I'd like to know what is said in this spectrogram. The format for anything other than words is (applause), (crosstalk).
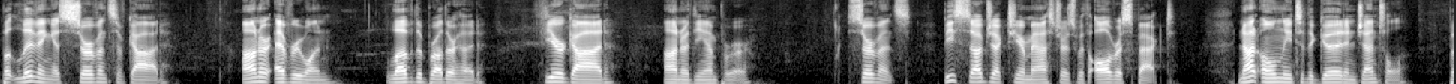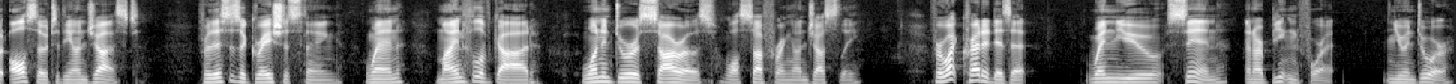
but living as servants of God. Honor everyone, love the brotherhood, fear God, honor the emperor. Servants, be subject to your masters with all respect, not only to the good and gentle, but also to the unjust. For this is a gracious thing, when, mindful of God, one endures sorrows while suffering unjustly. For what credit is it when you sin and are beaten for it, and you endure?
